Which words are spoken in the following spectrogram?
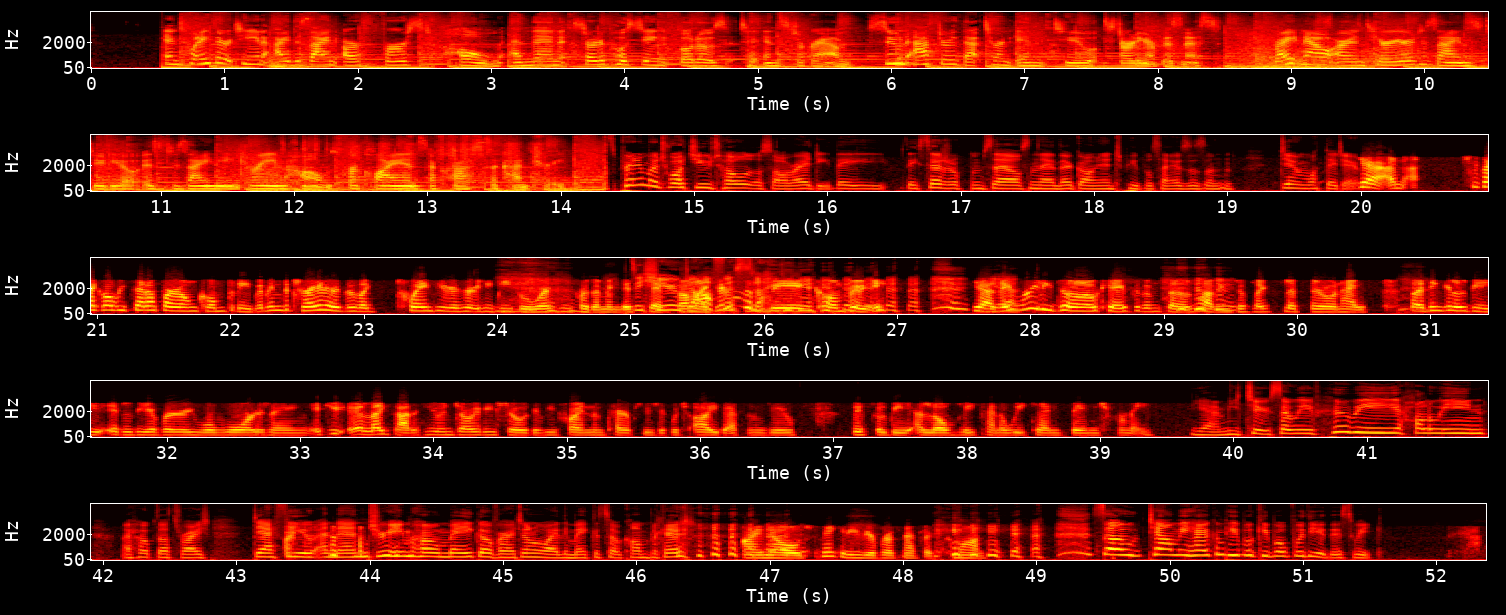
In 2013, I designed our first home and then started posting photos to Instagram. Soon after, that turned into starting our business. Right now, our interior design studio is designing dream homes for clients across the country. It's pretty much what you told us already. They they set it up themselves and now they're going into people's houses and doing what they do. Yeah, and she's like, "Oh, we set up our own company," but in the trailer, there's like 20 or 30 people working for them in this It's So I'm like, "This is a big company." yeah, Yeah. they've really done okay for themselves, having just like flipped their own house. So I think it'll be it'll be a very rewarding. If you like that, if you enjoy these shows, if you find them therapeutic, which I definitely do, this will be a lovely kind of weekend binge for me. Yeah, me too. So we've Hubie, Halloween, I hope that's right, Deaf U, and then Dream Home Makeover. I don't know why they make it so complicated. I know, just make it easier for us, Netflix. Come on. So tell me, how can people keep up with you this week?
